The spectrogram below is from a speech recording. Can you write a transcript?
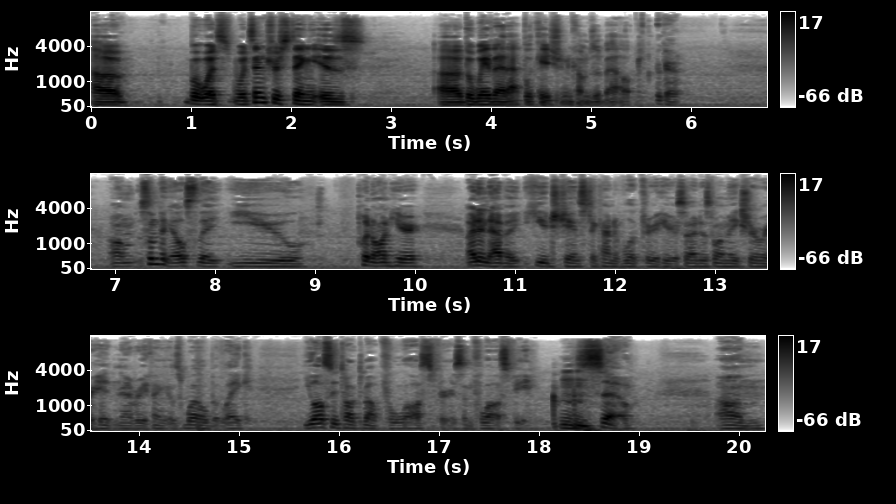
Uh, but what's what's interesting is uh, the way that application comes about. Okay. Um, something else that you put on here, I didn't have a huge chance to kind of look through here, so I just want to make sure we're hitting everything as well. But like, you also talked about philosophers and philosophy. Mhm. So, um,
